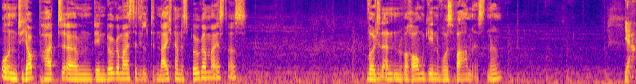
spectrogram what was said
Und Job hat ähm, den Bürgermeister, den Leichnam des Bürgermeisters, wollte in einen Raum gehen, wo es warm ist, ne? Ja,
